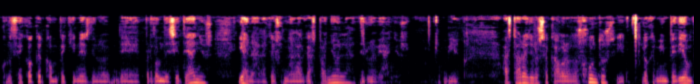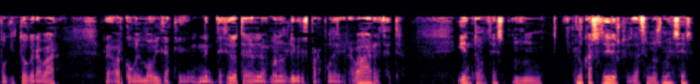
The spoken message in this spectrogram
cruce cocker con pequinés de, de, perdón, de 7 años, y a Nada, que es una galga española de 9 años. Bien, hasta ahora yo los sacaba los dos juntos y lo que me impedía un poquito grabar, grabar con el móvil, ya que decido tener las manos libres para poder grabar, etcétera. Y entonces, mmm, lo que ha sucedido es que desde hace unos meses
